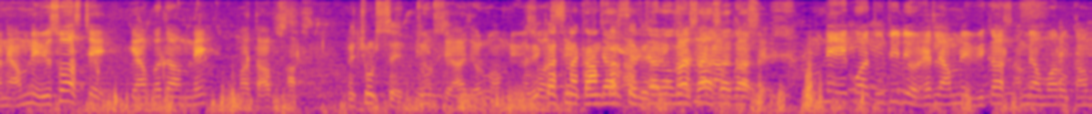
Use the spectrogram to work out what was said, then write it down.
અને અમને વિશ્વાસ છે કે આ બધા અમને મત આપશે. ચૂંટશે. ચૂંટશે આ જરૂર અમને વિશ્વાસ વિકાસના કામ કરશે કરશે. અમને એકવાર ચૂંટી દો એટલે અમને વિકાસ અમે અમારું કામ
